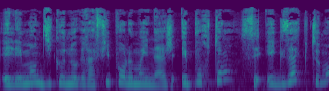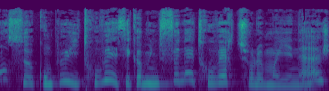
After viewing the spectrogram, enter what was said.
élément d'iconographie pour le Moyen Âge. Et pourtant c'est exactement ce qu'on peut y trouver. C'est comme une fenêtre ouverte sur le Moyen Âge.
